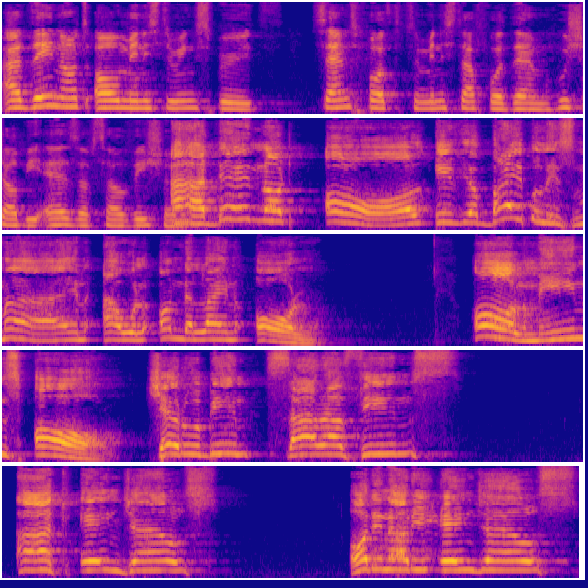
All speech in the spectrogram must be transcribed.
Are they not all ministering spirits sent forth to minister for them who shall be heirs of salvation? Are they not all? If your Bible is mine, I will underline all. All means all. Cherubim, seraphims, archangels, ordinary angels,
